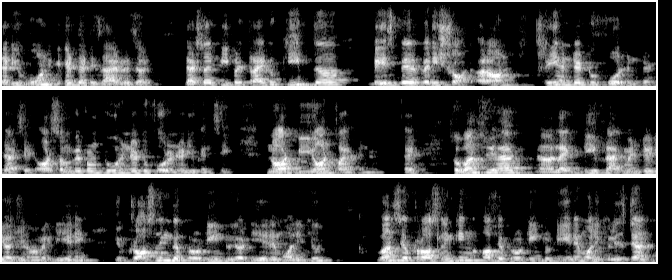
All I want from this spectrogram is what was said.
that you won't get the desired result. That's why people try to keep the base pair very short, around 300 to 400. That's it. Or somewhere from 200 to 400, you can see, not beyond 500 right? So once you have uh, like defragmented your genomic DNA, you cross-link the protein to your DNA molecule. Once your cross-linking of your protein to DNA molecule is done,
